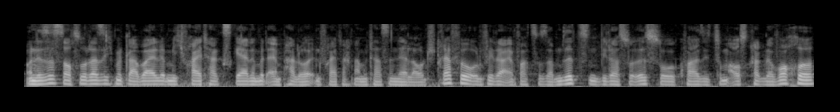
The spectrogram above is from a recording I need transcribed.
Und es ist auch so, dass ich mittlerweile mich freitags gerne mit ein paar Leuten Freitagnachmittags in der Lounge treffe und wir da einfach zusammen sitzen, wie das so ist, so quasi zum Ausklang der Woche.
